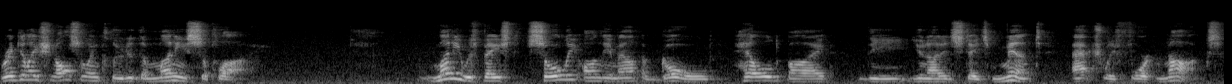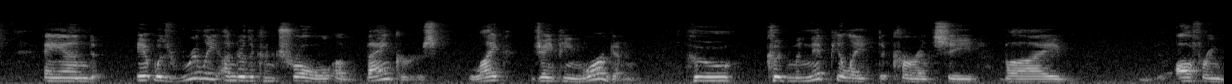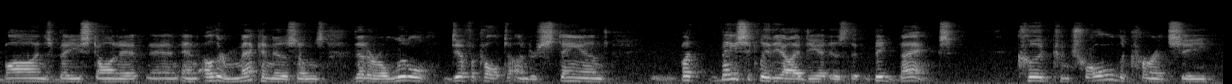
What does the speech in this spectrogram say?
Regulation also included the money supply. Money was based solely on the amount of gold held by the United States Mint, actually Fort Knox. And it was really under the control of bankers like JP Morgan who could manipulate the currency by offering bonds based on it and, and other mechanisms that are a little difficult to understand. But basically, the idea is that big banks could control the currency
